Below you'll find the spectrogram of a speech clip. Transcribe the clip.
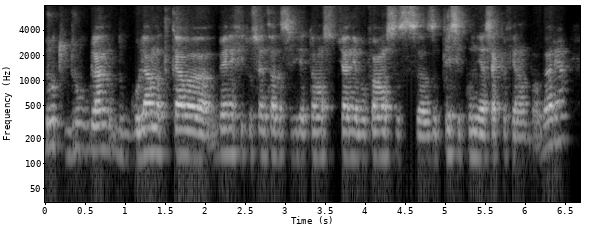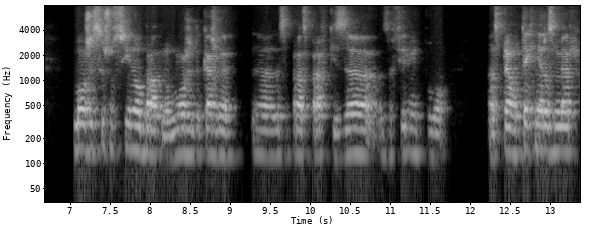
другото, друго голям, голяма такава бенефит, освен това да се види това състояние буквално с, за 3 секунди на всяка фирма в България, може всъщност и наобратно. Може да кажем да се правят справки за, за фирми по спрямо техния размер,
